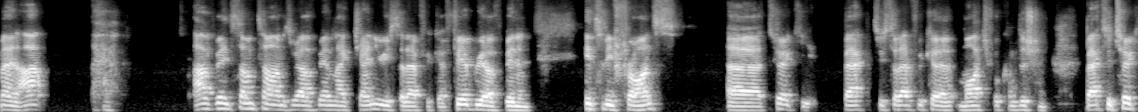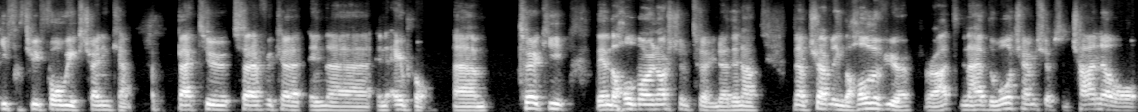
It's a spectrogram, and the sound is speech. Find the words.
man, I I've been sometimes where I've been like January South Africa, February I've been in Italy, France, uh, Turkey, back to South Africa March for competition, back to Turkey for three four weeks training camp, back to South Africa in uh, in April, um, Turkey, then the whole Mare Nostrum tour. You know, then I'm then I'm traveling the whole of Europe, right? Then I have the World Championships in China or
